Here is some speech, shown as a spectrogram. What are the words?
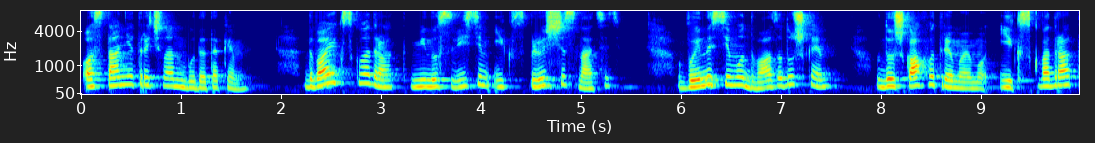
Останній тричлен буде таким. 2х квадрат мінус 8х плюс 16. Винесімо 2 за дужки. В дужках отримаємо х квадрат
